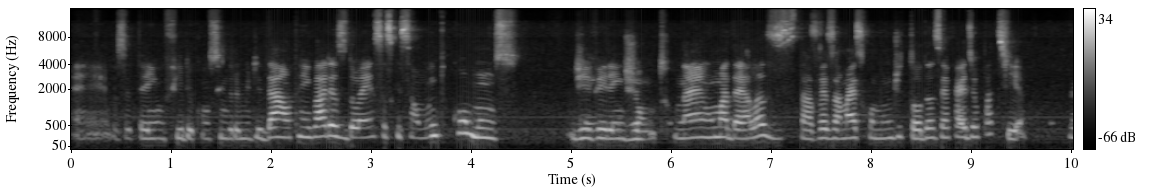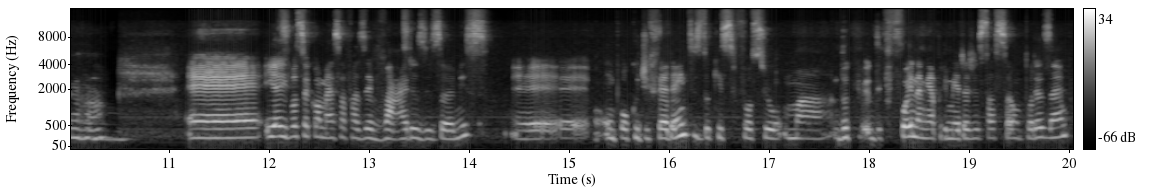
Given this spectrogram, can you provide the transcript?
é, você tem um filho com síndrome de Down, tem várias doenças que são muito comuns de virem junto, né? Uma delas, talvez a mais comum de todas, é a cardiopatia. Uhum. E aí você começa a fazer vários exames, é, um pouco diferentes do que se fosse uma, do que foi na minha primeira gestação, por exemplo.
